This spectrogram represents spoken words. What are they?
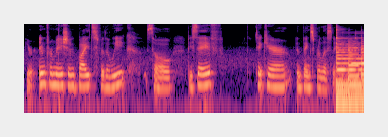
your information bites for the week. So, be safe, take care, and thanks for listening.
